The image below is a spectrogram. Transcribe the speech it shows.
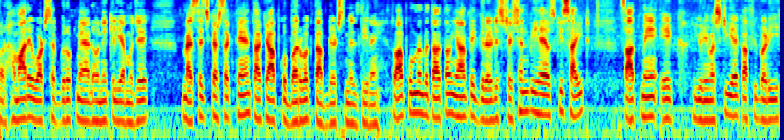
और हमारे व्हाट्सएप ग्रुप में ऐड होने के लिए मुझे मैसेज कर सकते हैं, ताकि आपको बर वक्त अपडेट्स मिलती रहें। तो आपको मैं बताता हूँ, यहाँ पे ग्रेड स्टेशन भी है उसकी साइट साथ में एक यूनिवर्सिटी है, काफ़ी बड़ी,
